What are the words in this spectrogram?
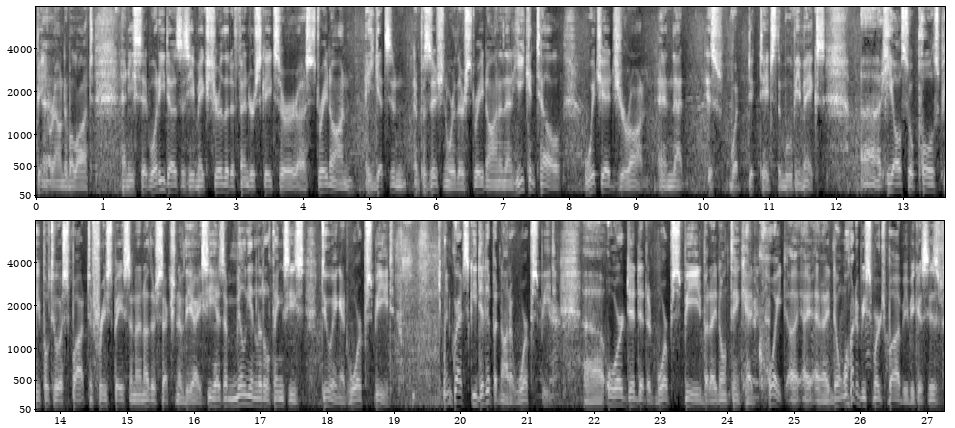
being yeah. around him a lot. And he said what he does is he makes sure the defender skates are uh, straight on. He gets in a position where they're straight on, and then he can tell which edge you're on, and that is what dictates the move he makes. Uh, he also pulls people to a spot to free space in another section of the ice. He has a million little things he's doing at warp speed. And Gretzky did it, but not at warp speed. Uh, or did it at warp speed, but I don't think had quite. I, I, and I don't want to besmirch Bobby because his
